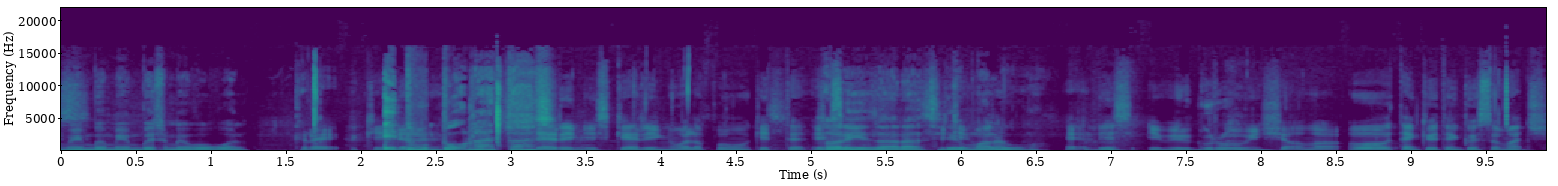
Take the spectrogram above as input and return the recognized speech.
member-member semua berbual. correct okay, Eh, dan duduklah atas. sharing is caring walaupun kita eh, Sorry Zara, dia malu. at least it will grow insyaallah oh thank you thank you so much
